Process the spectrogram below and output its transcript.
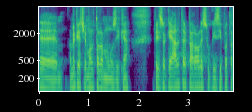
eh, a me piace molto la musica, penso che altre parole su cui si potrebbe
